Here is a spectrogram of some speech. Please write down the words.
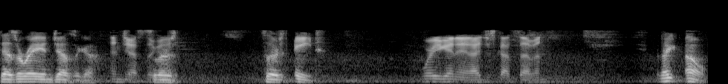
Desiree, and Jessica. and Jessica. So there's so there's eight. Where are you getting it? I just got seven. Like oh,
